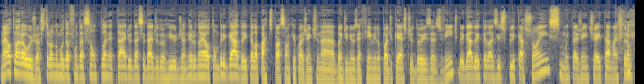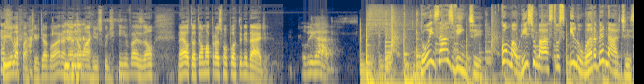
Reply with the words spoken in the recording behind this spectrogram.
Naelton Araújo, astrônomo da Fundação Planetário da cidade do Rio de Janeiro. Naelton, obrigado aí pela participação aqui com a gente na Band News FM no podcast 2 às 20. Obrigado aí pelas explicações. Muita gente aí está mais tranquila a partir de agora, né? Não há risco de invasão. Naelton, até uma próxima oportunidade. Obrigado. 2 às 20, com Maurício Bastos e Luana Bernardes.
